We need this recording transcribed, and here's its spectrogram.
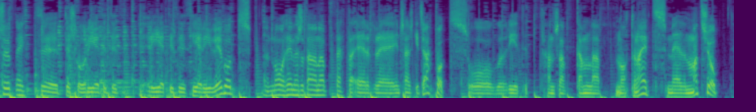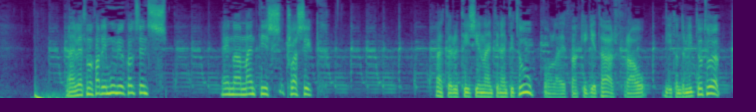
þessu, eitt uh, disco re-editið þér í viðbót. Nóa þeim þessa dagana, þetta er uh, einn sænski jackpot og re-edit hans af gamla Not Tonight með Macho. En við ætlum að fara í Múmiu kvöldsins eina 90s klassík. Þetta eru TC 1992 og lagið Funky Guitar frá 1992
